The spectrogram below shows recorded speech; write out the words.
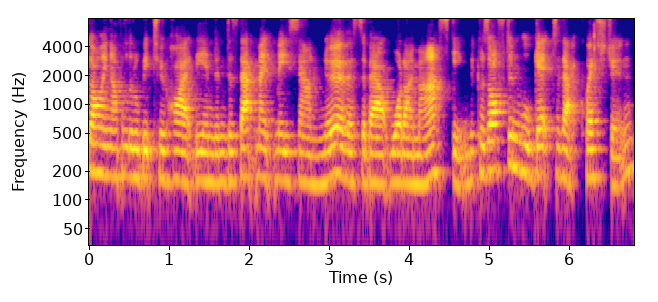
going up a little bit too high at the end? And does that make me sound nervous about what I'm asking? Because often we'll get to that question.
